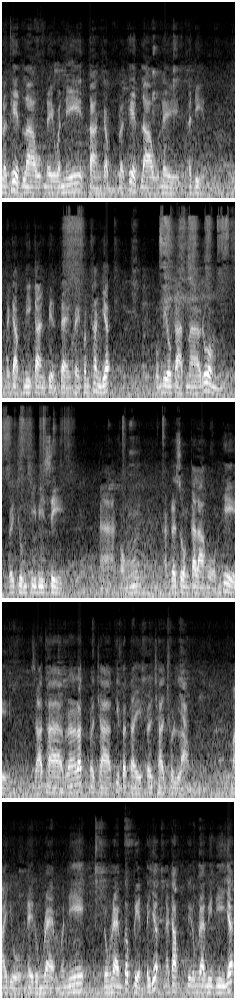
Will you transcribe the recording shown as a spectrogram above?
ประเทศลาวในวันนี้ต่างกับประเทศลาวในอดีตนะครับมีการเปลี่ยนแปลงไปค่อนข้างเยอะ ผมมีโอกาสมาร่วมประชุม CBC อของกระทรวงกลาโหมที่สาธารณรัฐประชาธิปไตยประชาชนลาวมาอยู่ในโรงแรมวันนี้โรงแรมก็เปลี่ยนไปเยอะนะครับ มีโรงแรมดีๆเยอะ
